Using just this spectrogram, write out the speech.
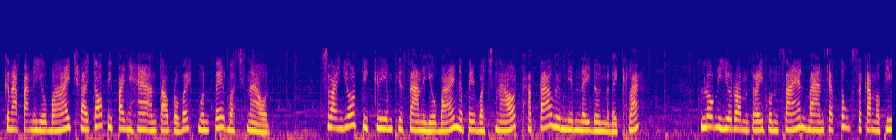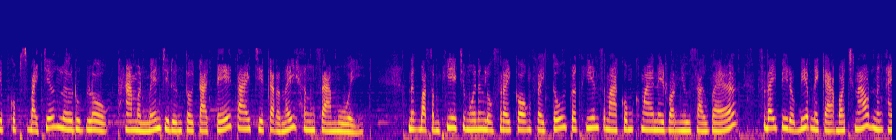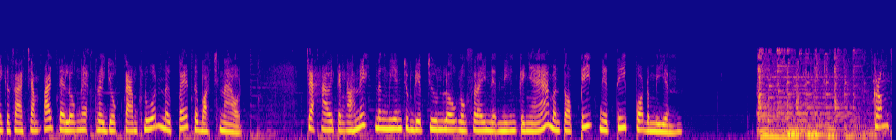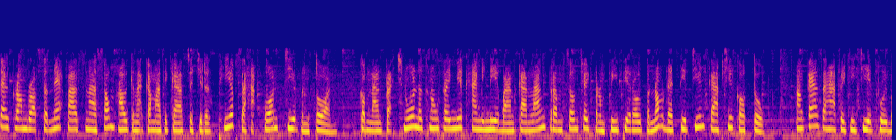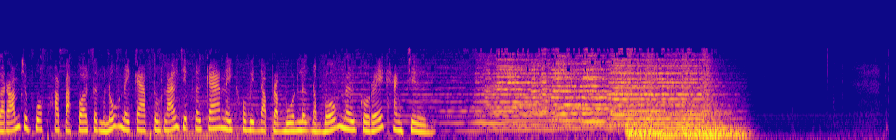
គណៈបកនយោបាយឆ្លើយតបពីបញ្ហាអន្តោប្រវេសន៍មុនពេលបោះឆ្នោតស្វែងយល់ពីគ្រាមភាសានយោបាយនៅពេលបោះឆ្នោតថាតើវាមានន័យដូចម្តេចខ្លះលោកនាយករដ្ឋមន្ត្រីហ៊ុនសែនបានចាត់ទុកសកម្មភាពគប់ស្បែកជើងលើរូបលោកថាមិនមែនជារឿងតូចតាចទេតែជាករណីហិង្សាមួយ នឹងបាត់សម្ភារជាមួយនឹងលោកស្រីកងស្រីទូចប្រធានសមាគមខ្មែរនៃរដ្ឋ New South Wales ស្ដីពីរបៀបនៃការបោះឆ្នោតនិងឯកសារចាំបាច់ដែលលោកអ្នកត្រូវយកតាមខ្លួននៅពេលទៅបោះឆ្នោតចាស់ហើយទាំងអស់នេះនឹងមានជម្រាបជូនលោកលោកស្រីអ្នកនាងកញ្ញាបន្ទាប់ពីនេតិព័ត៌មានក្រុមចៅក្រមរដ្ឋសិទ្ធិអ្នកបានស្នើសុំឲ្យគណៈកម្មាធិការសុចរិតភាពសហព័ន្ធជាបន្ទាន់ កំណើនប្រាក់ឈ្នួលនៅក្នុងត្រីមាសខែមីនាបានកើនឡើងត្រឹម0.7%ប៉ុណ្ណោះដែលទាបជាងការព្យាករណ៍ទុកអង្គការសហប្រជាជាតិព្រួយបារម្ភចំពោះផលប៉ះពាល់សិទ្ធិមនុស្សនៃការផ្ទុះឡើងជាផ្លូវការនៃ COVID-19 លើកដំបូងនៅកូរ៉េខាងជើង។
